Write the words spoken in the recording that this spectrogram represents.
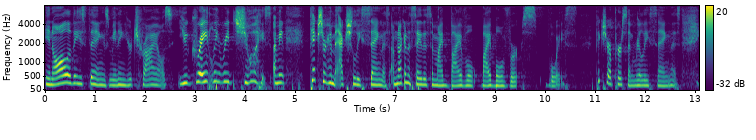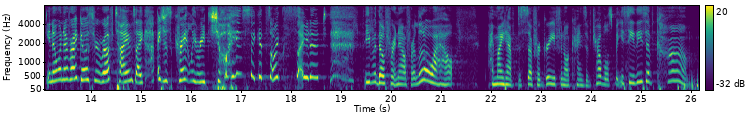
in all of these things, meaning your trials, you greatly rejoice. I mean, picture him actually saying this. I'm not going to say this in my Bible Bible verse voice. Picture a person really saying this. You know, whenever I go through rough times, I, I just greatly rejoice. I get so excited. Even though for now, for a little while, I might have to suffer grief and all kinds of troubles. But you see, these have come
